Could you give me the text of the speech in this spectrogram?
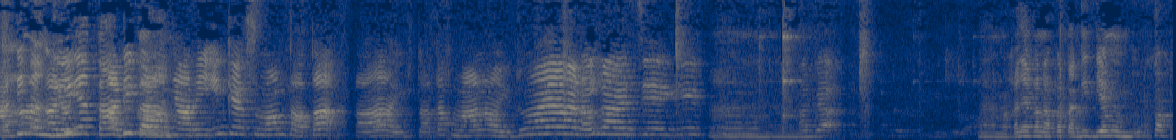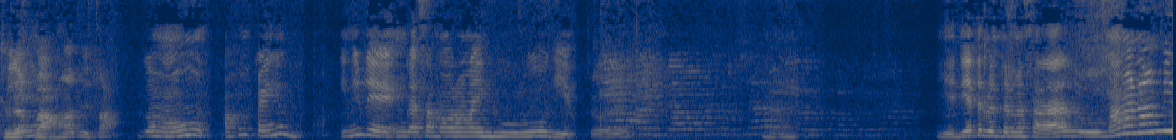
Adi ah, manggilnya Adi, Tata. Adi kalau nyariin kayak semalam Tata Tata itu Tata ke mana? Itu ayo ya, anak aja gitu. Ah. Agak nah makanya kenapa tadi dia membuka gelap banget itu gak mau aku kayaknya ini deh nggak sama orang lain dulu gitu. Ya dia terbentur masa lalu. Mama nomi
